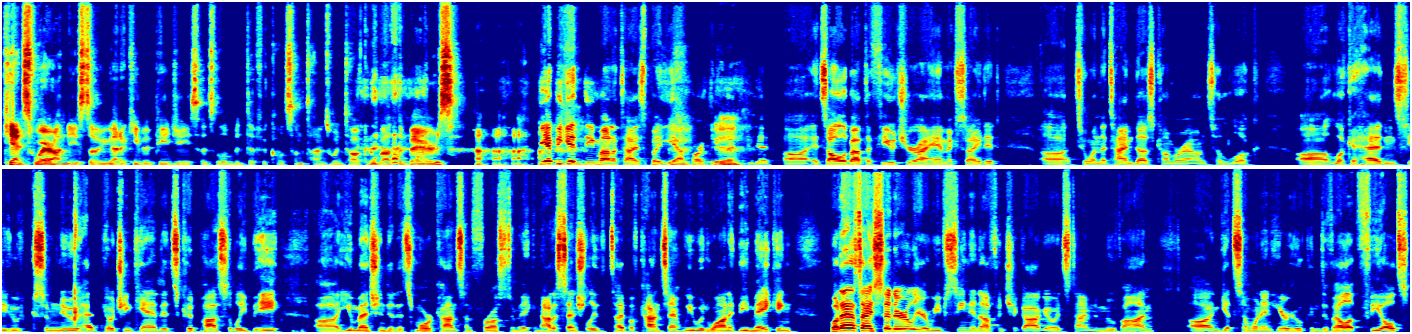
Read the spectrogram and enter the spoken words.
can't swear on these, so you got to keep it PG. So it's a little bit difficult sometimes when talking about the Bears. yeah, be getting demonetized, but yeah, part three yeah. mentioned it. Uh, it's all about the future. I am excited uh, to when the time does come around to look. Uh, look ahead and see who some new head coaching candidates could possibly be. Uh, you mentioned it; it's more content for us to make, not essentially the type of content we would want to be making, but as I said earlier, we've seen enough in Chicago. It's time to move on uh, and get someone in here who can develop fields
